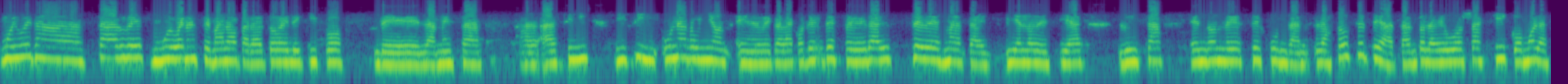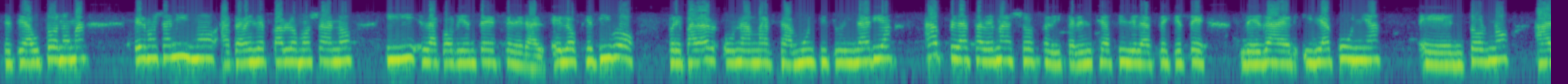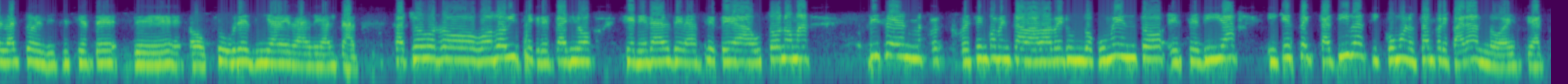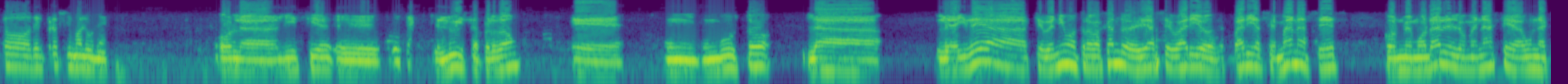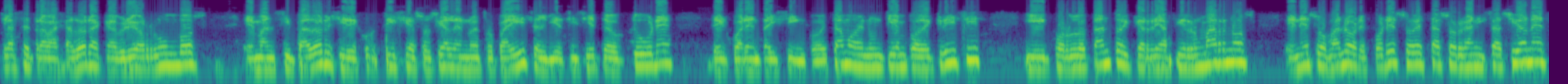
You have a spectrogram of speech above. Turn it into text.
Muy buenas tardes, muy buena semana para todo el equipo de la mesa así. Y sí, una reunión en de la Corriente Federal se desmata, bien lo decía Luisa, en donde se juntan las dos CTA, tanto la de Guayaquil como la CTA autónoma, el moyanismo a través de Pablo Moyano y la Corriente Federal. El objetivo, preparar una marcha multitudinaria a Plaza de Mayo, se diferencia así de la CGT de Daer y de Acuña, en torno al acto del 17 de octubre, Día de la Lealtad. Cachorro Godoy, secretario general de la CTA Autónoma, dicen, recién comentaba, va a haber un documento ese día y qué expectativas y cómo lo están preparando a este acto del próximo lunes. Hola Alicia, eh, Luisa, perdón, eh, un gusto. La, la idea que venimos trabajando desde hace varios, varias semanas es conmemorar el homenaje a una clase trabajadora que abrió rumbos emancipadores y de justicia social en nuestro país el 17 de octubre del 45. Estamos en un tiempo de crisis y por lo tanto hay que reafirmarnos en esos valores. Por eso estas organizaciones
